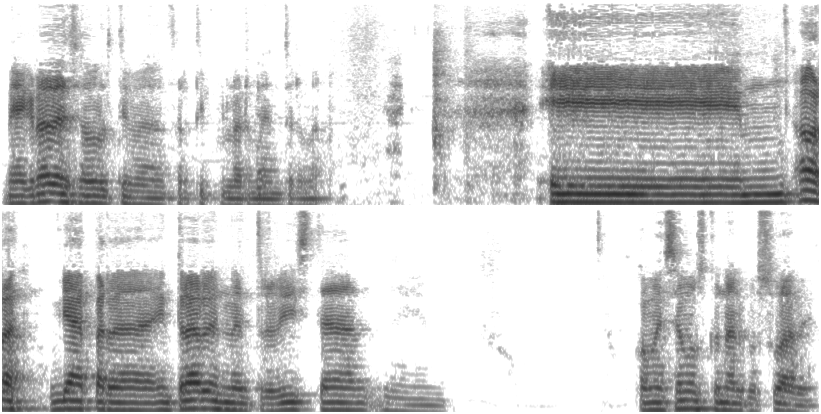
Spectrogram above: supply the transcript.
Me agrada esa última particularmente, hermano. Eh, ahora, ya para entrar en la entrevista, eh, comencemos con algo suave.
